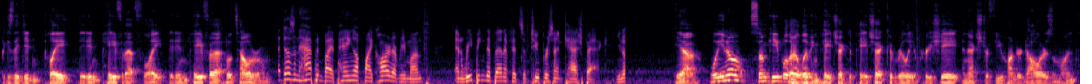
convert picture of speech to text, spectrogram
because they didn't play they didn't pay for that flight. They didn't pay for that hotel room. that doesn't happen by paying off my card every month and reaping the benefits of two percent cash back. You know Yeah. Well, you know, some people that are living paycheck to paycheck could really appreciate an extra few hundred dollars a month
